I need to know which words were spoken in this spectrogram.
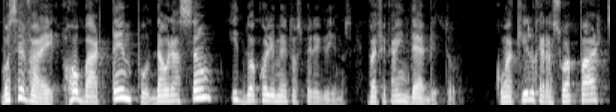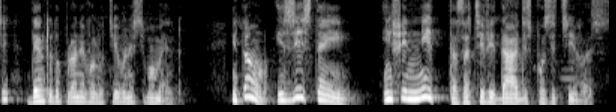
você vai roubar tempo da oração e do acolhimento aos peregrinos. Vai ficar em débito com aquilo que era a sua parte dentro do plano evolutivo neste momento. Então, existem infinitas atividades positivas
